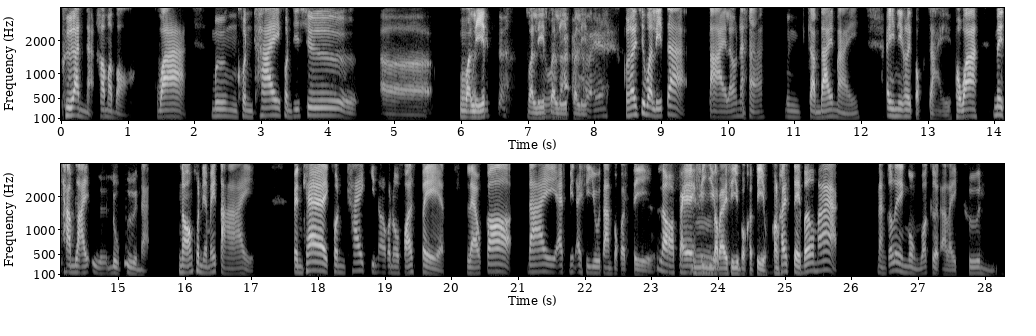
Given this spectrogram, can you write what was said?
เพื่อนน่ะเข้ามาบอกว่ามึงคนไข้คนที่ชื่อ เอ่อวลิตวลิตวลิตวลิตอะไรคนที่ชื่อวลิตอะตายแล้วนะมึงจำได้ไหมไอ้นี่เขาเลยตกใจ เพราะว่าในไทม์ไลน์อื่น loop อื่นอะ น้องคนเนี้ยไม่ตาย เป็นแค่คนไข้กินออร์แกโนฟอสเฟตแล้วก็ได้ admit ICU ตามปกติรอไปไอซียูกับไอซียูปกติคนไข้ stable มากนางก็เลยงงว่าเกิดอะไรขึ้นอืม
